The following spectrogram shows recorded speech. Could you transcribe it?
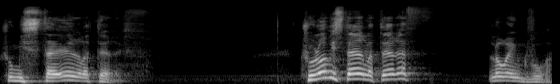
כשהוא מסתער לטרף. כשהוא לא מסתער לטרף, לא רואים גבורה.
